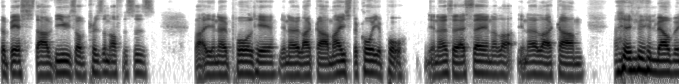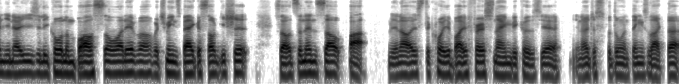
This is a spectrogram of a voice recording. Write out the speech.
the best uh, views of prison officers but you know, Paul here, you know, like um, I used to call you Paul, you know, so that's saying a lot, you know, like um, in, in Melbourne, you know, usually call him boss or whatever, which means bag of soggy shit. So it's an insult, but you know, I used to call you by your first name because, yeah, you know, just for doing things like that.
